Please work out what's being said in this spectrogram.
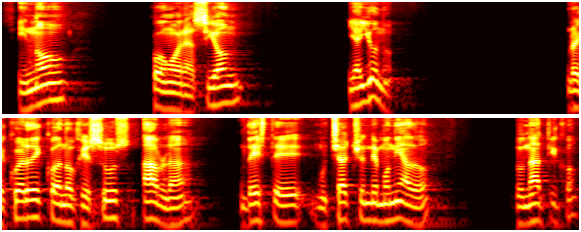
sino con oración y ayuno. Recuerde cuando Jesús habla de este muchacho endemoniado, lunático,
